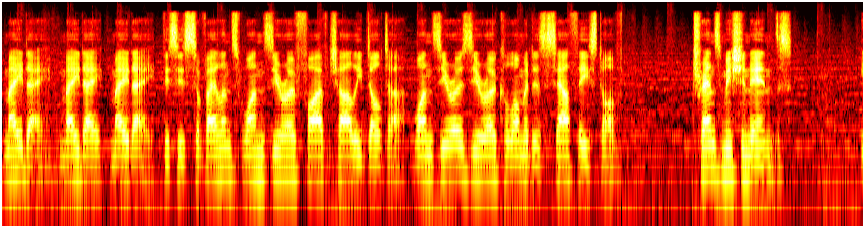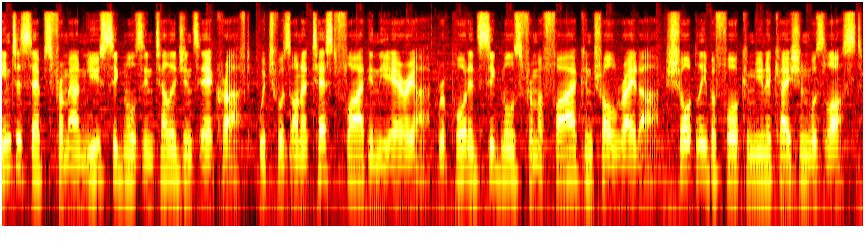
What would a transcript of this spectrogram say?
Mayday, Mayday, Mayday, this is Surveillance 105 Charlie Delta, 100 kilometers southeast of. Transmission ends. Intercepts from our new signals intelligence aircraft, which was on a test flight in the area, reported signals from a fire control radar, shortly before communication was lost.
